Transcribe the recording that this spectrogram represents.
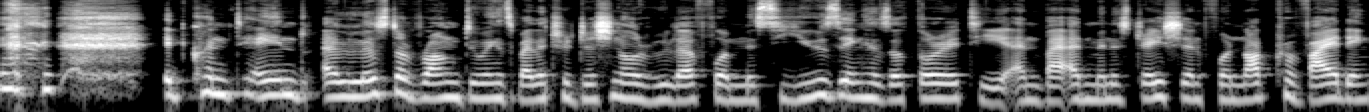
It contained a list of wrongdoings by the traditional ruler for misusing his authority and by administration for not providing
